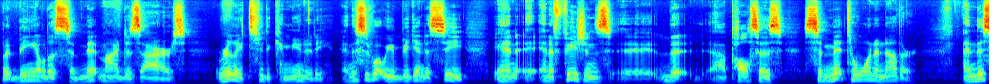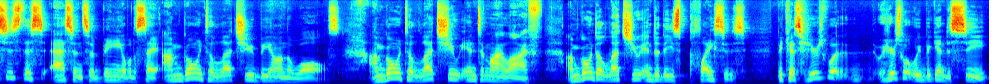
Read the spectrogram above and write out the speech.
but being able to submit my desires really to the community. And this is what we begin to see in, in Ephesians. Uh, the, uh, Paul says, submit to one another. And this is this essence of being able to say, I'm going to let you be on the walls. I'm going to let you into my life. I'm going to let you into these places. Because here's what, here's what we begin to see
